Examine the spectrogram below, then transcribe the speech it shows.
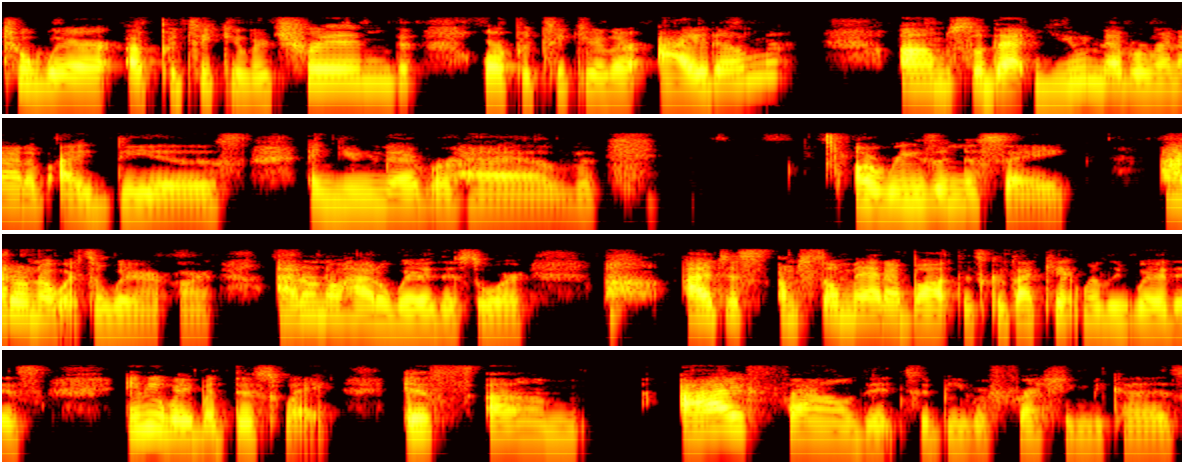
to wear a particular trend or a particular item um, so that you never run out of ideas and you never have a reason to say, I don't know what to wear, or I don't know how to wear this, or I just, I'm so mad I bought this because I can't really wear this anyway, but this way. It's, um, I found it to be refreshing because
